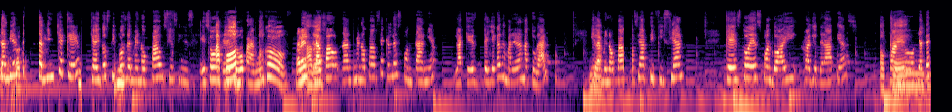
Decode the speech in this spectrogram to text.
también- ok. También chequé que hay dos tipos de menopausia. Eso ¿A es poco? nuevo para mí. Rico. A ver, A la, la menopausia, que es la espontánea, la que te llega de manera natural, y Ya. la menopausia artificial, que esto es cuando hay radioterapias, Cuando ya te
